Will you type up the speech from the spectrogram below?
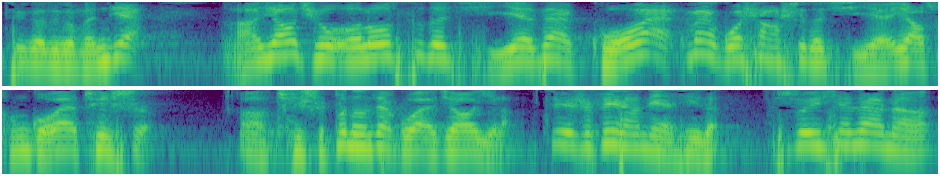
这个这个文件啊，要求俄罗斯的企业在国外外国上市的企业要从国外退市。啊，退市不能在国外交易了，这也是非常典型的。所以现在呢，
